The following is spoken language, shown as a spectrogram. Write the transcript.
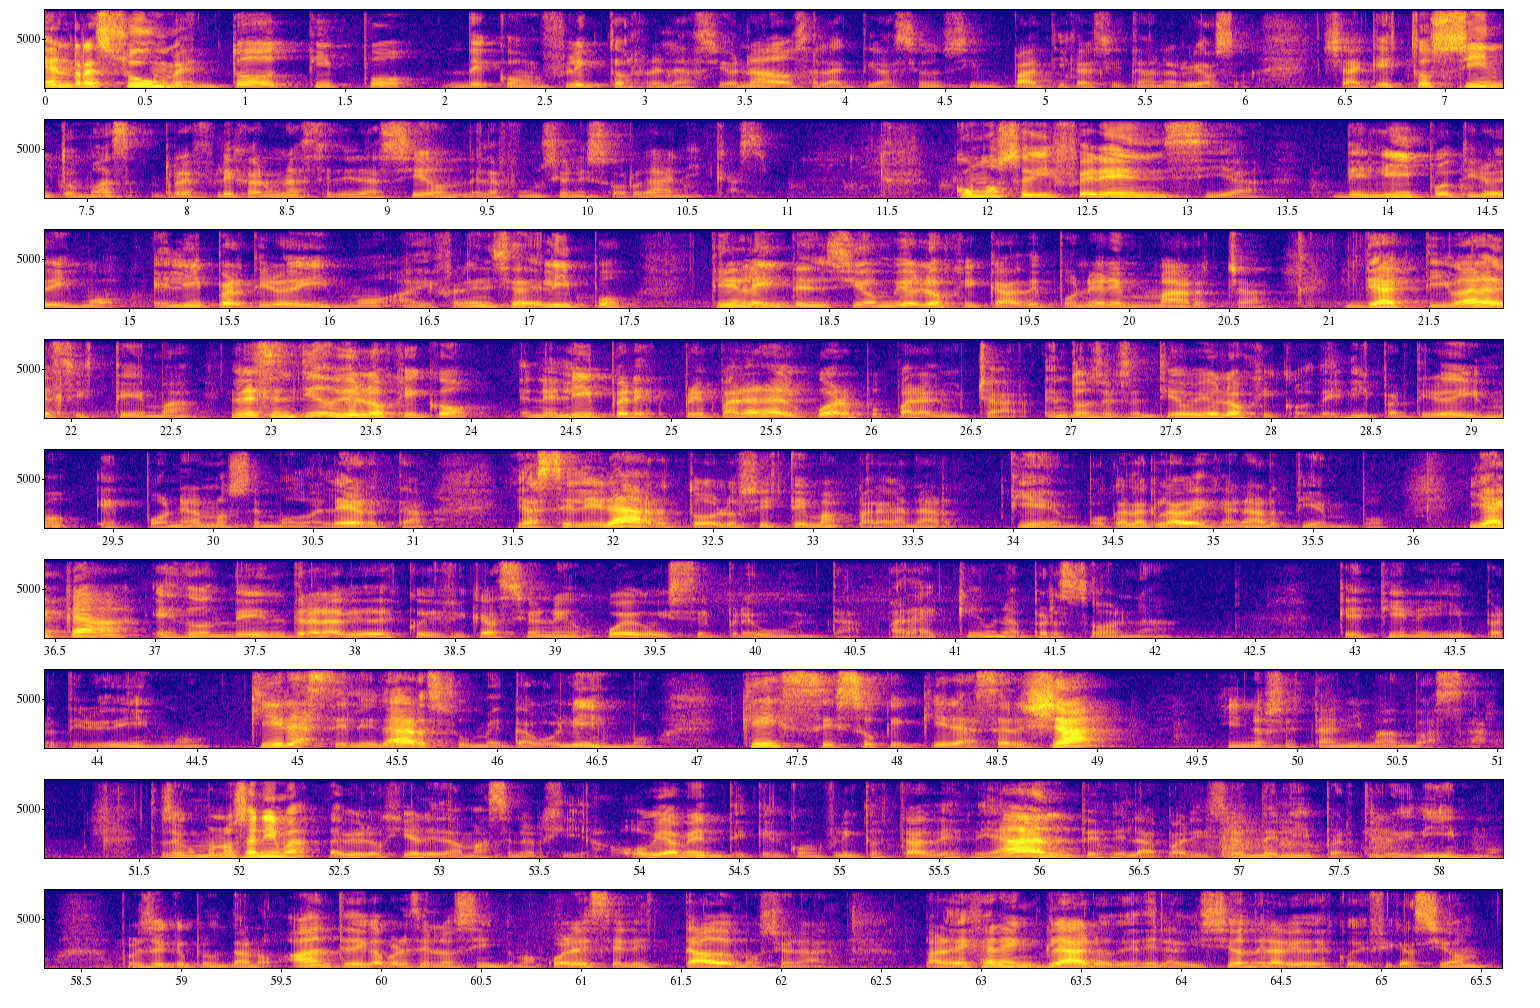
En resumen, todo tipo de conflictos relacionados a la activación simpática del sistema nervioso, ya que estos síntomas reflejan una aceleración de las funciones orgánicas. ¿Cómo se diferencia del hipotiroidismo? El hipertiroidismo, a diferencia del hipo, tiene la intención biológica de poner en marcha, de activar al sistema. En el sentido biológico, en el hiper es preparar al cuerpo para luchar. Entonces el sentido biológico del hipertiroidismo es ponernos en modo alerta y acelerar todos los sistemas para ganar tiempo. Acá la clave es ganar tiempo. Y acá es donde entra la biodescodificación en juego y se pregunta, ¿para qué una persona que tiene hipertiroidismo quiere acelerar su metabolismo? ¿Qué es eso que quiere hacer ya y no se está animando a hacer? Entonces, como no se anima, la biología le da más energía. Obviamente que el conflicto está desde antes de la aparición del hipertiroidismo. Por eso hay que preguntarnos, antes de que aparecen los síntomas, ¿cuál es el estado emocional? Para dejar en claro desde la visión de la biodescodificación,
